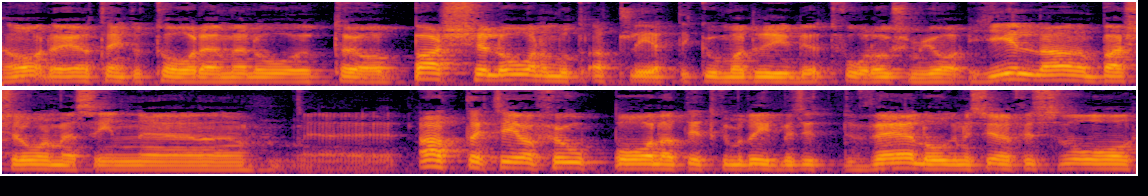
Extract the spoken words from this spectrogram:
Ja, det jag tänkte ta det, men då tar jag Barcelona mot Atletico Madrid. Det är två lag som jag gillar. Barcelona med sin eh, eh, attraktiva fotboll, Atletico Madrid med sitt välorganiserade försvar,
